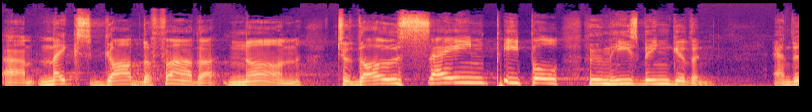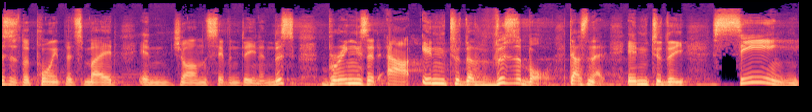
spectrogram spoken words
um, makes God the Father known to those same people whom he's been given. And this is the point that's made in John 17. And this brings it out into the visible, doesn't it? Into the seeing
